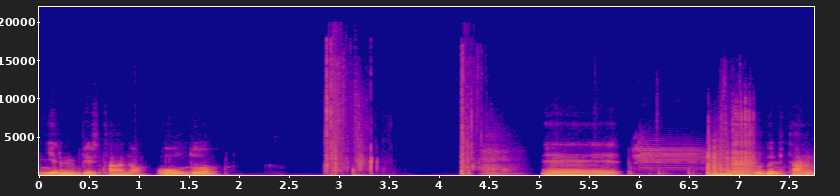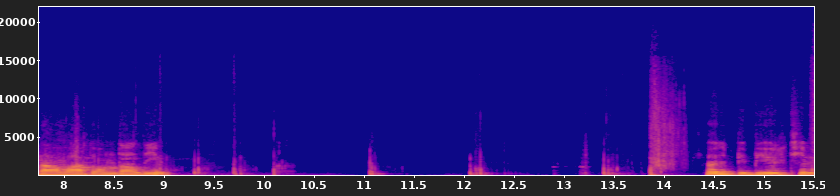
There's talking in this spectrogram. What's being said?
21 tane oldu. Ee, şurada bir tane daha vardı. Onu da alayım. Şöyle bir büyüteyim.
